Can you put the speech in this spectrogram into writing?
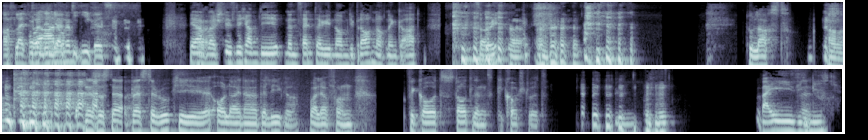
Aber vielleicht wollen ja auch die Eagles. ja, ja, weil schließlich haben die einen Center genommen. Die brauchen noch einen Guard. Sorry. du lachst. Aber das ist der beste Rookie All-Liner der Liga, weil er von The Goat Stoutland gecoacht wird. Weiß ich ja. nicht.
